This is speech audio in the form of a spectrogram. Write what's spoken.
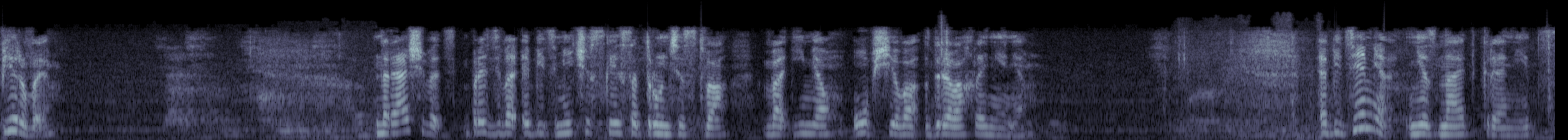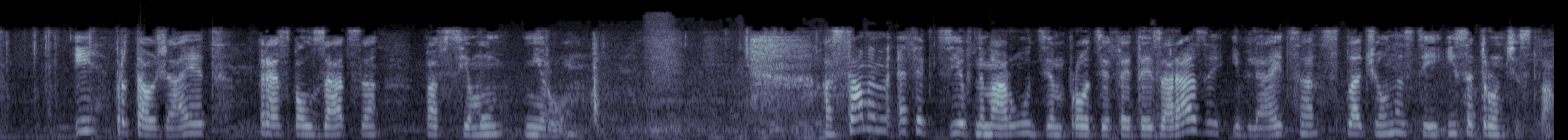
Первое. Наращивать противоэпидемическое сотрудничество во имя общего здравоохранения. Эпидемия не знает границ и продолжает расползаться по всему миру. А самым эффективным орудием против этой заразы является сплоченность и сотрудничество.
